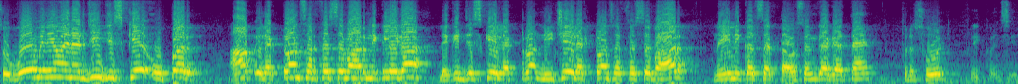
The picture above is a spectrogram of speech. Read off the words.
सो so, वो मिनिमम एनर्जी जिसके ऊपर आप इलेक्ट्रॉन सरफेस से बाहर निकलेगा लेकिन जिसके इलेक्ट्रॉन नीचे इलेक्ट्रॉन सरफेस से बाहर नहीं निकल सकता उसे हम क्या कहते हैं threshold frequency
